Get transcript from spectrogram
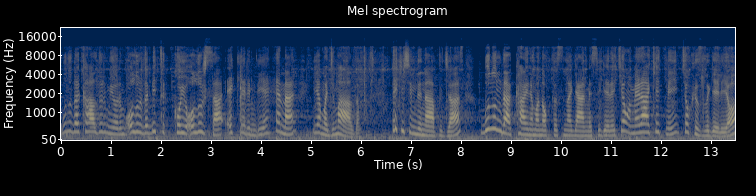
Bunu da kaldırmıyorum. Olur da bir tık koyu olursa eklerim diye hemen yamacımı aldım. Peki şimdi ne yapacağız? Bunun da kaynama noktasına gelmesi gerekiyor ama merak etmeyin çok hızlı geliyor.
